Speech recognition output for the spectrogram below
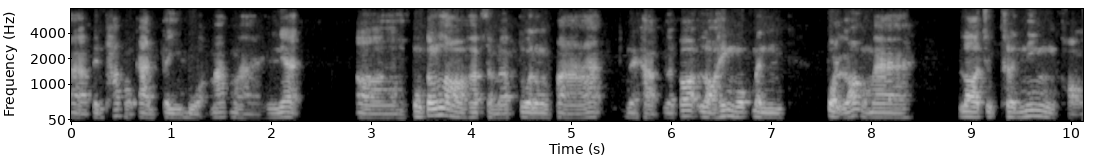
อ่าเป็นภาพของการตีบวกมากมายเนี่ย คงต้องรอครับสำหรับตัวโรงไฟฟ้านะครับ แล้วก็รอให้งบมันปลดล็อกออกมา รอจุดเทอร์นิ่งของ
